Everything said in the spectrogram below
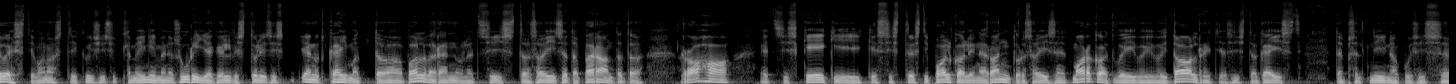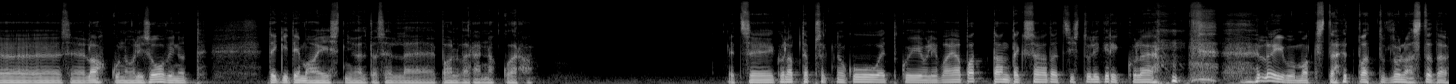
tõesti, vanasti, kui siis ütleme, inimene suri ja kel vist oli siis jäänud käimata palverännul, et siis ta sai seda pärandada raha, et siis keegi, kes siis tõesti palgaline randur, sai need margad või, või, või taalrid ja siis ta käis täpselt nii, nagu siis äh, see lahkunu oli soovinud, tegi tema eest nii-öelda selle palverännaku ära et see kõlab täpselt nagu, et kui oli vaja patt andeks saada, et siis tuli kirikule lõivu maksta, et pattud lunastada.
